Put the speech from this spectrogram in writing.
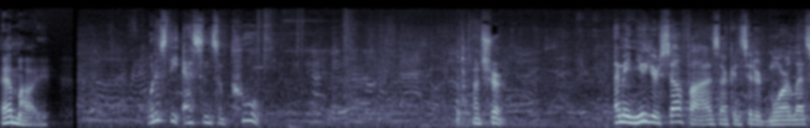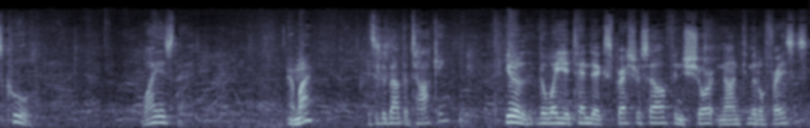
Am I? What is the essence of cool? Not sure. I mean, you yourself, Oz, are considered more or less cool. Why is that? Am I? Is it about the talking? You know, the way you tend to express yourself in short, non committal phrases?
